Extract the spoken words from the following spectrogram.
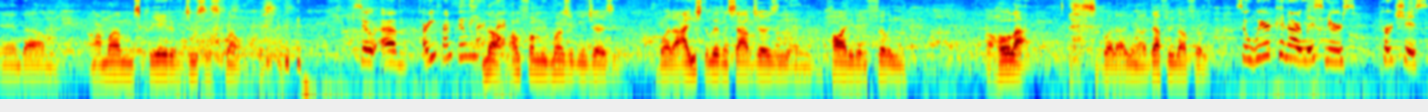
And um, my mom's creative juices flowing. so, um, are you from Philly? No, I'm from New Brunswick, New Jersey. But uh, I used to live in South Jersey and partied in Philly a whole lot. but, uh, you know, definitely love Philly. So, where can our listeners purchase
